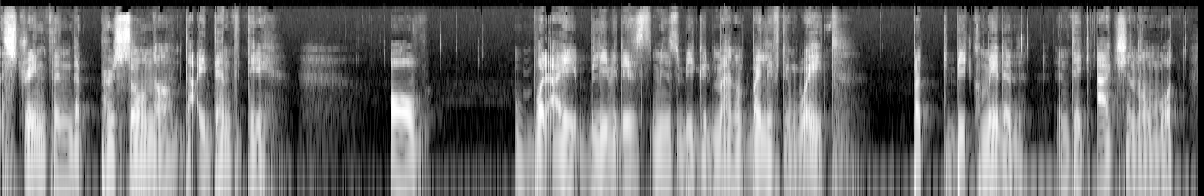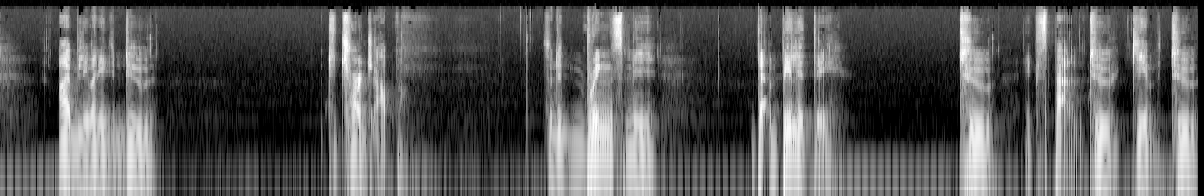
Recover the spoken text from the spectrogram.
strengthen the persona, the identity of what I believe it is means to be a good man, not by lifting weight, but to be committed and take action on what I believe I need to do to charge up. So it brings me the ability to expand, to give, to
